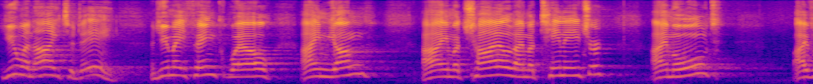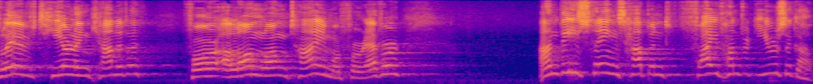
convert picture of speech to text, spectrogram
you and I today. And you may think, well, I'm young, I'm a child, I'm a teenager, I'm old, I've lived here in Canada for a long, long time or forever. And these things happened 500 years ago.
